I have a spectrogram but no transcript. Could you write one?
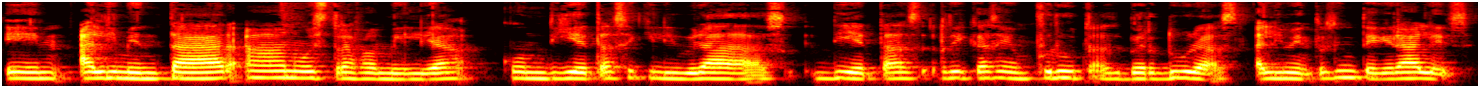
en alimentar a nuestra familia con dietas equilibradas, dietas ricas en frutas, verduras, alimentos integrales,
